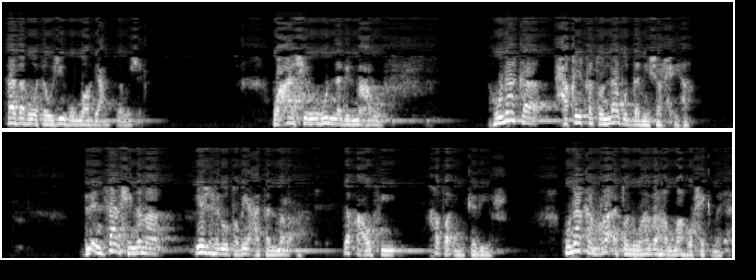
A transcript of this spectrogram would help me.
هذا هو توجيه الله عز وجل. وعاشروهن بالمعروف. هناك حقيقة لا بد من شرحها. الإنسان حينما يجهل طبيعة المرأة يقع في خطأ كبير. هناك امرأة وهبها الله حكمة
